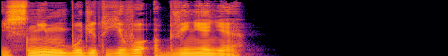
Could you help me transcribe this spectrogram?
и с ним будет его обвинение.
